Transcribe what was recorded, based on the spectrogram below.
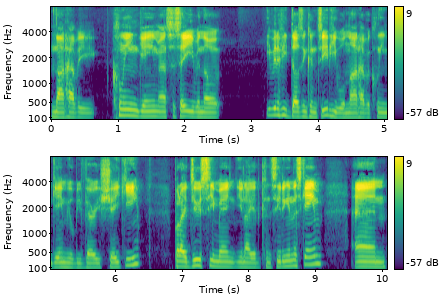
not have a clean game, as to say. Even though, even if he doesn't concede, he will not have a clean game. He'll be very shaky. But I do see Man United conceding in this game, and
